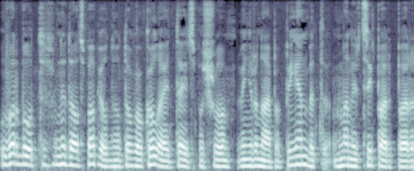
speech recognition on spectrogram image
Varbūt nedaudz papildinot to, ko kolēģi teica par šo. Viņi runāja par pienu, bet man ir cipari par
